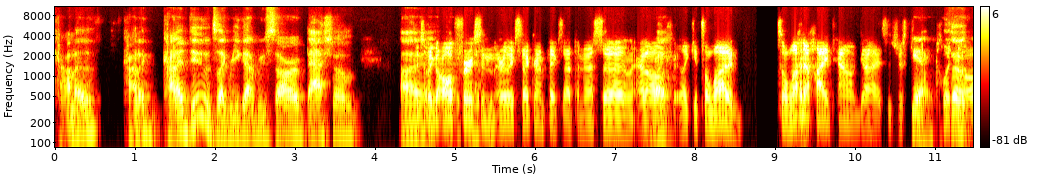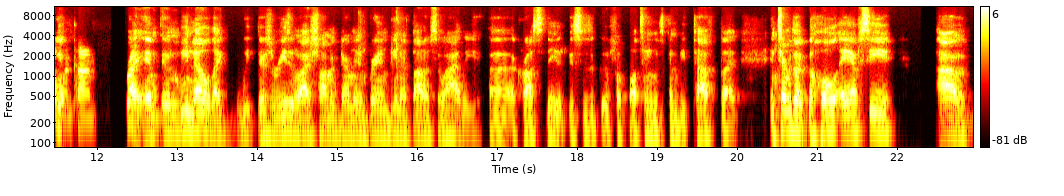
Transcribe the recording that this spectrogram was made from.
kind of kind of kind of dudes like where you got Broussard, Basham. Uh, it's like all first and early second round picks, Epenesa, at all. Right. Like it's a lot of it's a lot of high talent guys. It's just yeah, clicking so, all yeah. one time. Right, and, and we know like we, there's a reason why Sean McDermott and Brandon Beane are thought of so highly uh, across the league. This is a good football team. It's going to be tough, but in terms of like the whole AFC, um,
